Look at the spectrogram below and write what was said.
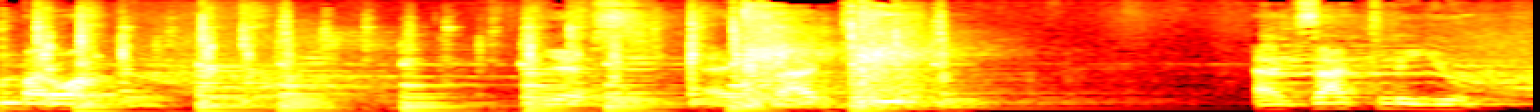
number one. Yes, exactly, exactly you.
